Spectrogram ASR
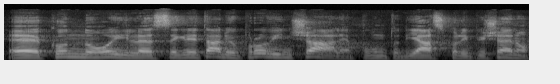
eh, con noi il segretario provinciale appunto di Ascoli Piceno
